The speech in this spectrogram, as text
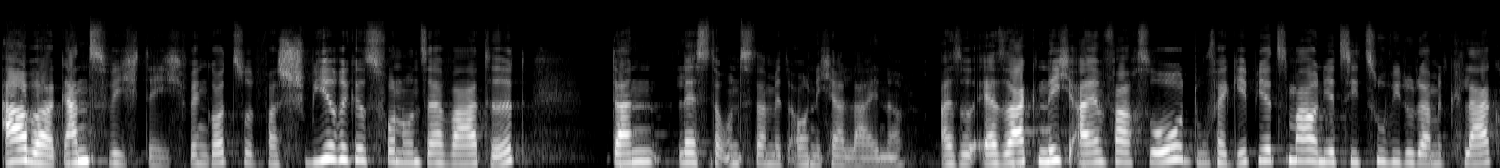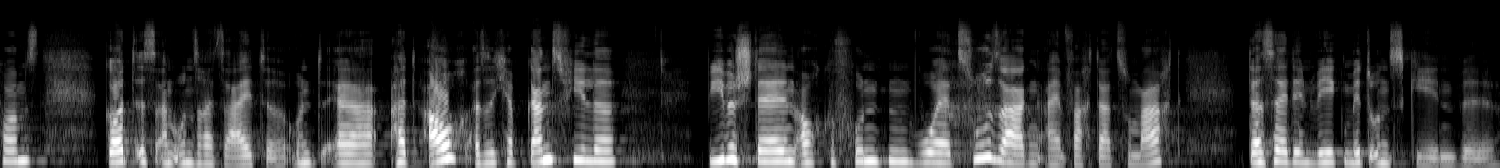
Aber ganz wichtig, wenn Gott so etwas Schwieriges von uns erwartet, dann lässt er uns damit auch nicht alleine. Also er sagt nicht einfach so, du vergib jetzt mal und jetzt sieh zu, wie du damit klarkommst. Gott ist an unserer Seite. Und er hat auch, also ich habe ganz viele Bibelstellen auch gefunden, wo er Zusagen einfach dazu macht, dass er den Weg mit uns gehen will.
